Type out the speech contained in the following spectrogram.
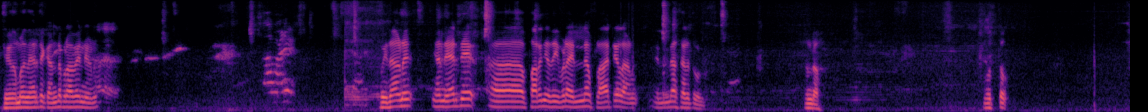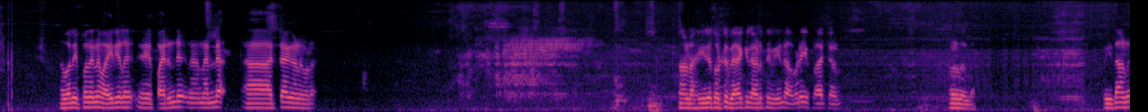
ഇത് നമ്മൾ നേരത്തെ കണ്ട പ്രാവ് തന്നെയാണ്. ഇതാണ് ഞാൻ നേരത്തെ പറഞ്ഞത് ഇവിടെ എല്ലാം ഫ്ലാറ്റുകളാണ് എല്ലാ സ്ഥലത്തും ഉണ്ട്. ഉണ്ടോ? മൊത്തം. അതുപോലെ ഇപ്പോൾ തന്നെ വൈരികൾ പരുന്ത് നല്ല നല്ല അറ്റാക്കാണ് ഇവിടെ. ആണ്ടാ ഇതിന്റെ തൊട്ട് ബാക്കിൽ അടുത്ത് വീണ്ടും അവിടെ ഈ ഫ്ലാറ്റാണ്. കാണുന്നുണ്ടോ. ഇതാണ്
